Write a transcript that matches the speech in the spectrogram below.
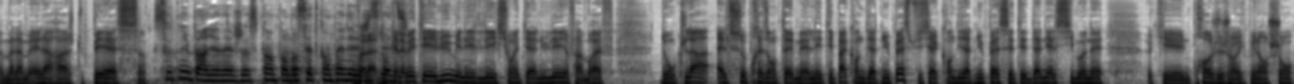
Madame El Arrage du PS, soutenue par Lionel Jospin pendant cette campagne législative. Voilà, donc elle avait été élue, mais l'élection a été annulée. Enfin bref. Donc là, elle se présentait, mais elle n'était pas candidate NUPES, puisque la candidate NUPES, c'était Daniel Simonet, qui est une proche de Jean-Luc Mélenchon,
